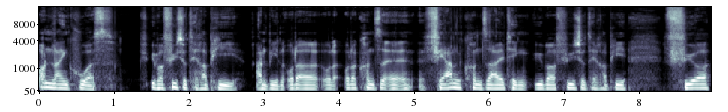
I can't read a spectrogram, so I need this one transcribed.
Online-Kurs über Physiotherapie anbieten oder, oder, oder äh, Fernconsulting über Physiotherapie für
